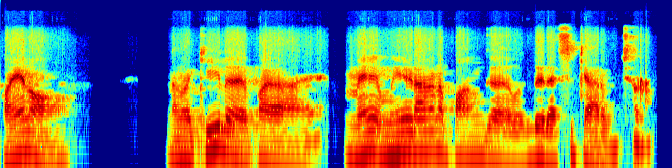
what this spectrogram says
பயணம். நம்ம கீழே ப மே மேடான பாங்கை வந்து ரசிக்க ஆரம்பிச்சிடறோம்.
